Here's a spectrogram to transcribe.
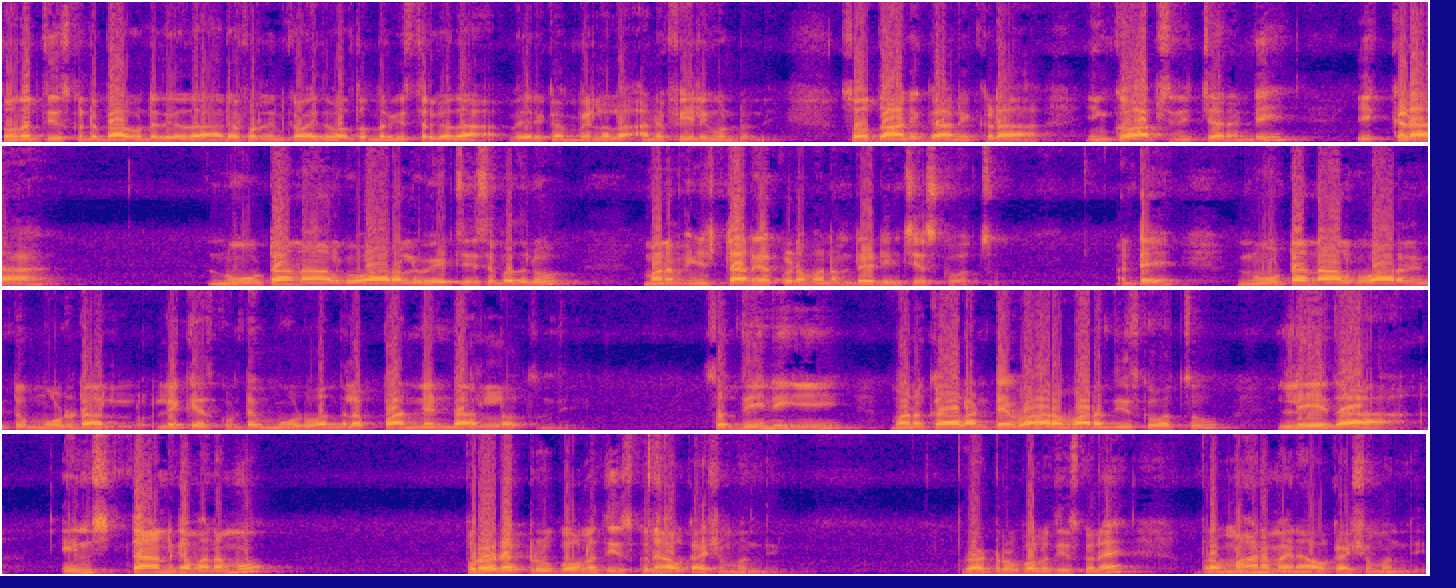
తొందరగా తీసుకుంటే బాగుంటుంది కదా. రెఫరల్ ఇన్కమ్ అయితే వాళ్ళు తొందరగా ఇస్తారు కదా వేరే కంపెనీలలో అనే ఫీలింగ్ ఉంటుంది. సో దానికి కానీ ఇక్కడ ఇంకో ఆప్షన్ ఇచ్చారండి. ఇక్కడ నూట నాలుగు వారాలు వెయిట్ చేసే బదులు మనం ఇన్స్టాంట్గా కూడా మనం రెడీమ్ చేసుకోవచ్చు. అంటే నూట నాలుగు వారాలు ఇంటూ మూడు డాలర్లు. లెక్కేసుకుంటే మూడు వందల పన్నెండు డాలర్లు అవుతుంది. సో దీనికి మనం కావాలంటే వారం వారం తీసుకోవచ్చు. లేదా ఇన్స్టాంట్గా మనము ప్రోడక్ట్ రూపంలో తీసుకునే అవకాశం ఉంది. ప్రోడక్ట్ రూపంలో తీసుకునే బ్రహ్మాండమైన అవకాశం ఉంది.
